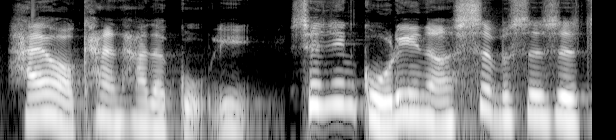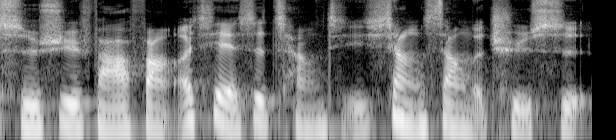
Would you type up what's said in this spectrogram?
还有看它的股利，现金股利呢是不是是持续发放，而且也是长期向上的趋势，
